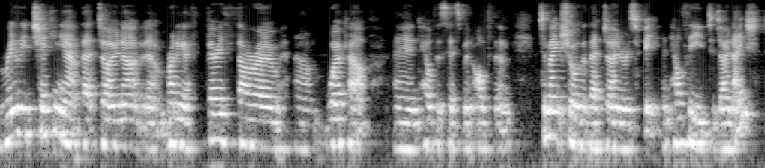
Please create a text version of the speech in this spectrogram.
really checking out that donor, um, running a very thorough um, workup and health assessment of them to make sure that that donor is fit and healthy to donate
